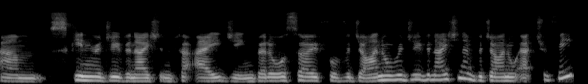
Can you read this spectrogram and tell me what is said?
um, skin rejuvenation for aging, but also for vaginal rejuvenation and vaginal atrophy.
